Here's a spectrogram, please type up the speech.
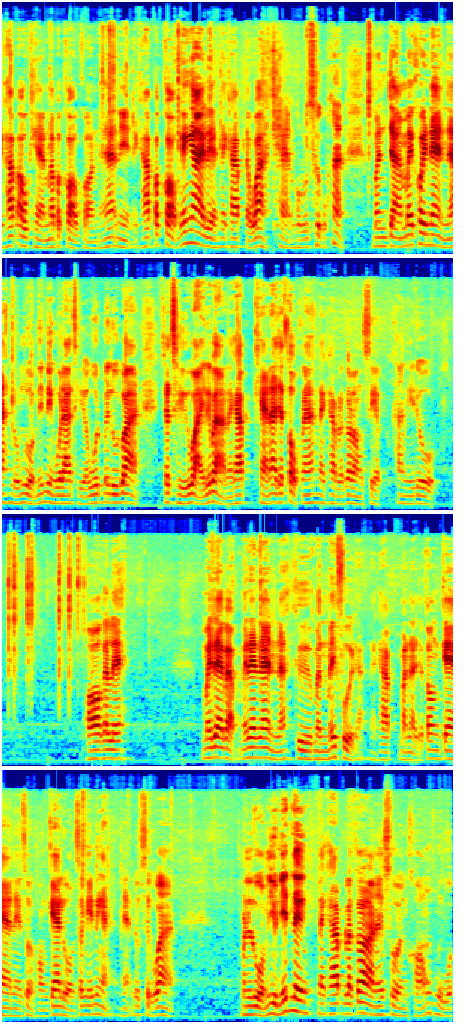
นะครับเอาแขนมาประกอบก่อนนะฮะนี่นะครับประกอบง่ายๆเลยนะครับแต่ว่าแขนผมรู้สึกว่ามันจะไม่ค่อยแน่นนะหลวมๆนิดนึงเวลาถืออาวุธไม่รู้ว่าจะถือไหวหรือเปล่านะครับแขนอาจจะตกนะนะครับแล้วก็ลองเสียบข้างนี้ดู พอกันเลยไม่ได้แบบไม่ได้แน่นนะคือมันไม่ฝืดอะนะครับมันอาจจะต้องแก้ในส่วนของแก้หลวมสักนิดนึงอะเนี่ยรู้สึกว่ามันหลวมอยู่นิดนึงนะครับแล้วก็ในส่วนของหัว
